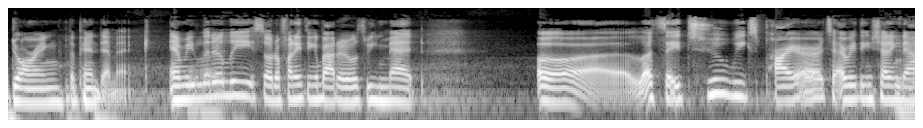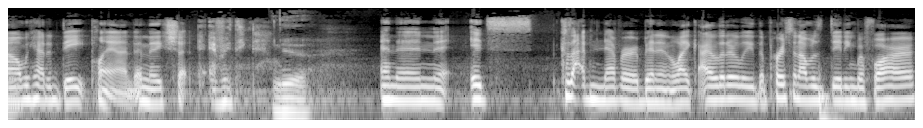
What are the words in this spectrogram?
during the pandemic. And we literally, so the funny thing about it was we met, uh, let's say two weeks prior to everything shutting down. We had a date planned and they shut everything down. Yeah. And then it's because I've never been in like I literally the person I was dating before her,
